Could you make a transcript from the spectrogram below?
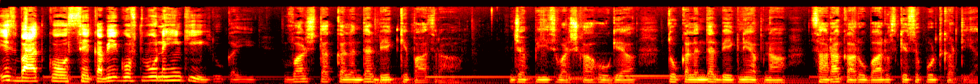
इस बात को उससे कभी गुफ्तगू नहीं की। तो कई वर्ष तक कलंदर बेग के पास रहा। जब बीस वर्ष का हो गया तो कलंदर बेग ने अपना सारा कारोबार उसके सुपुर्द कर दिया।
